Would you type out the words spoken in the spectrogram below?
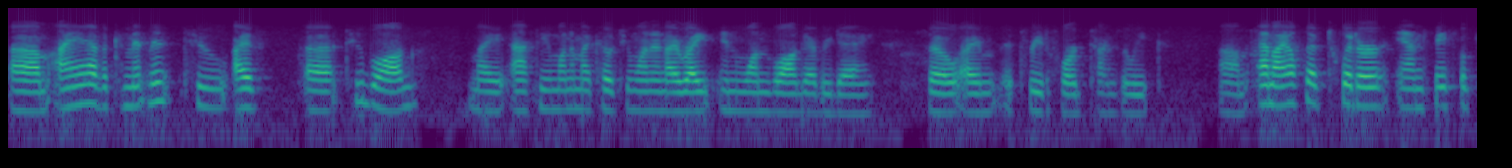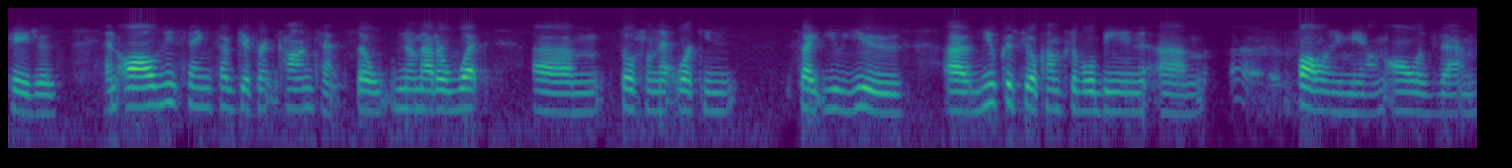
Um, I have a commitment to. I have uh, two blogs, my acting one and my coaching one, and I write in one blog every day. So I'm uh, three to four times a week. Um, and I also have Twitter and Facebook pages, and all these things have different content. So no matter what um, social networking site you use, uh, you could feel comfortable being um, following me on all of them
